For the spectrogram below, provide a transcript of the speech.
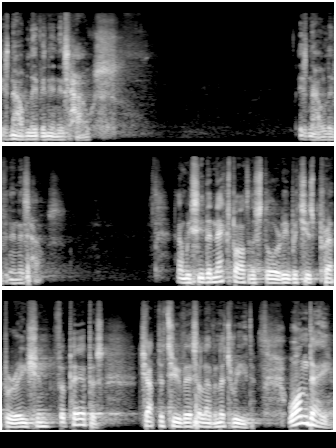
is now living in his house. Is now living in his house. And we see the next part of the story, which is preparation for purpose. Chapter 2, verse 11. Let's read. One day,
